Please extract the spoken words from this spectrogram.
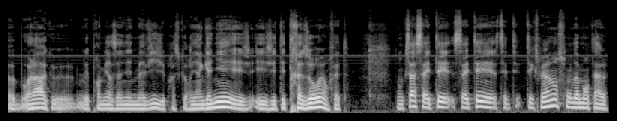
Euh, voilà, que les premières années de ma vie, j'ai presque rien gagné et, j'étais très heureux en fait. Donc ça, ça a été, ça a été cette, expérience fondamentale.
